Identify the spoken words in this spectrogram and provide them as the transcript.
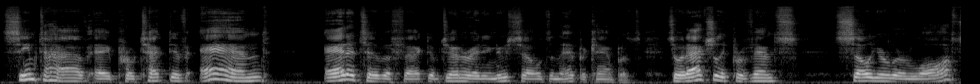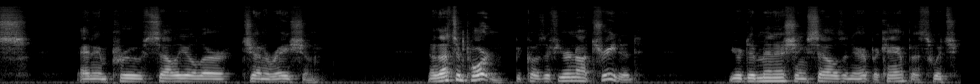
seem to have a protective and additive effect of generating new cells in the hippocampus. So it actually prevents cellular loss and improves cellular generation. Now that's important because if you're not treated, you're diminishing cells in your hippocampus, which,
